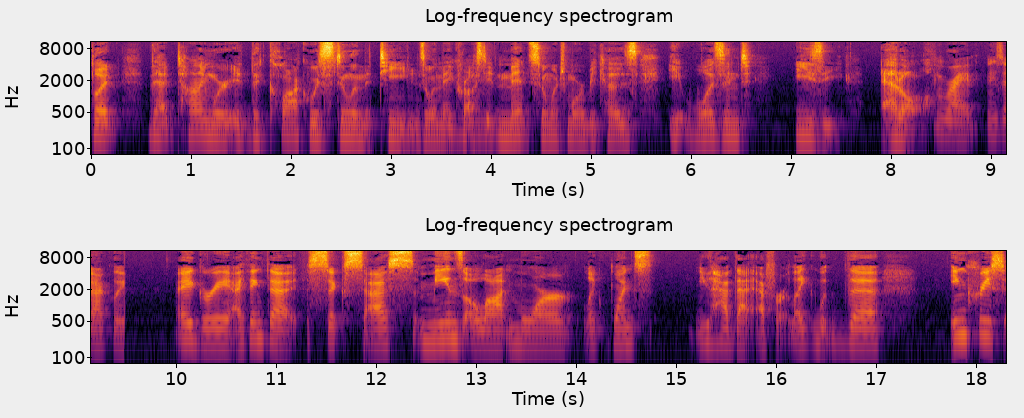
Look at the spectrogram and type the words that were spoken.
but that time where it, the clock was still in the teens when they crossed mm-hmm. it meant so much more because it wasn't easy at all Right, exactly. I agree. I think that success means a lot more like once you have that effort. Like the increased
